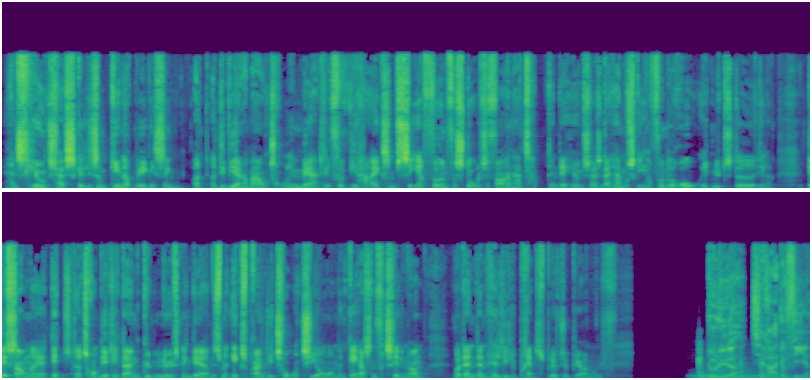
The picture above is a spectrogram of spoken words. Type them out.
hans hævntørst skal ligesom genopvækkes, ikke? Og, og det virker meget utrolig mærkeligt, for vi har ikke som ser fået en forståelse for, at han har tabt den der hævntørst, at han måske har fundet ro et nyt sted, eller det savner jeg. Det, jeg tror virkelig, der er en gylden løsning der. Hvis man ikke sprang de to og ti år, men gav os en fortælling om, hvordan den her lille prins blev til Bjørnulf. Du lytter til Radio 4.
